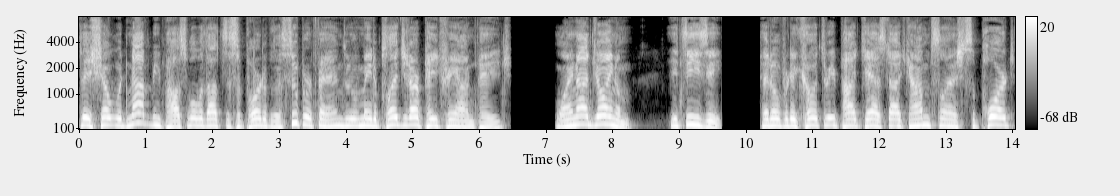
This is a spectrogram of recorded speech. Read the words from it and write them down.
This show would not be possible without the support of the super fans who have made a pledge at our Patreon page. Why not join them? It's easy. Head over to code3podcast.com slash support,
